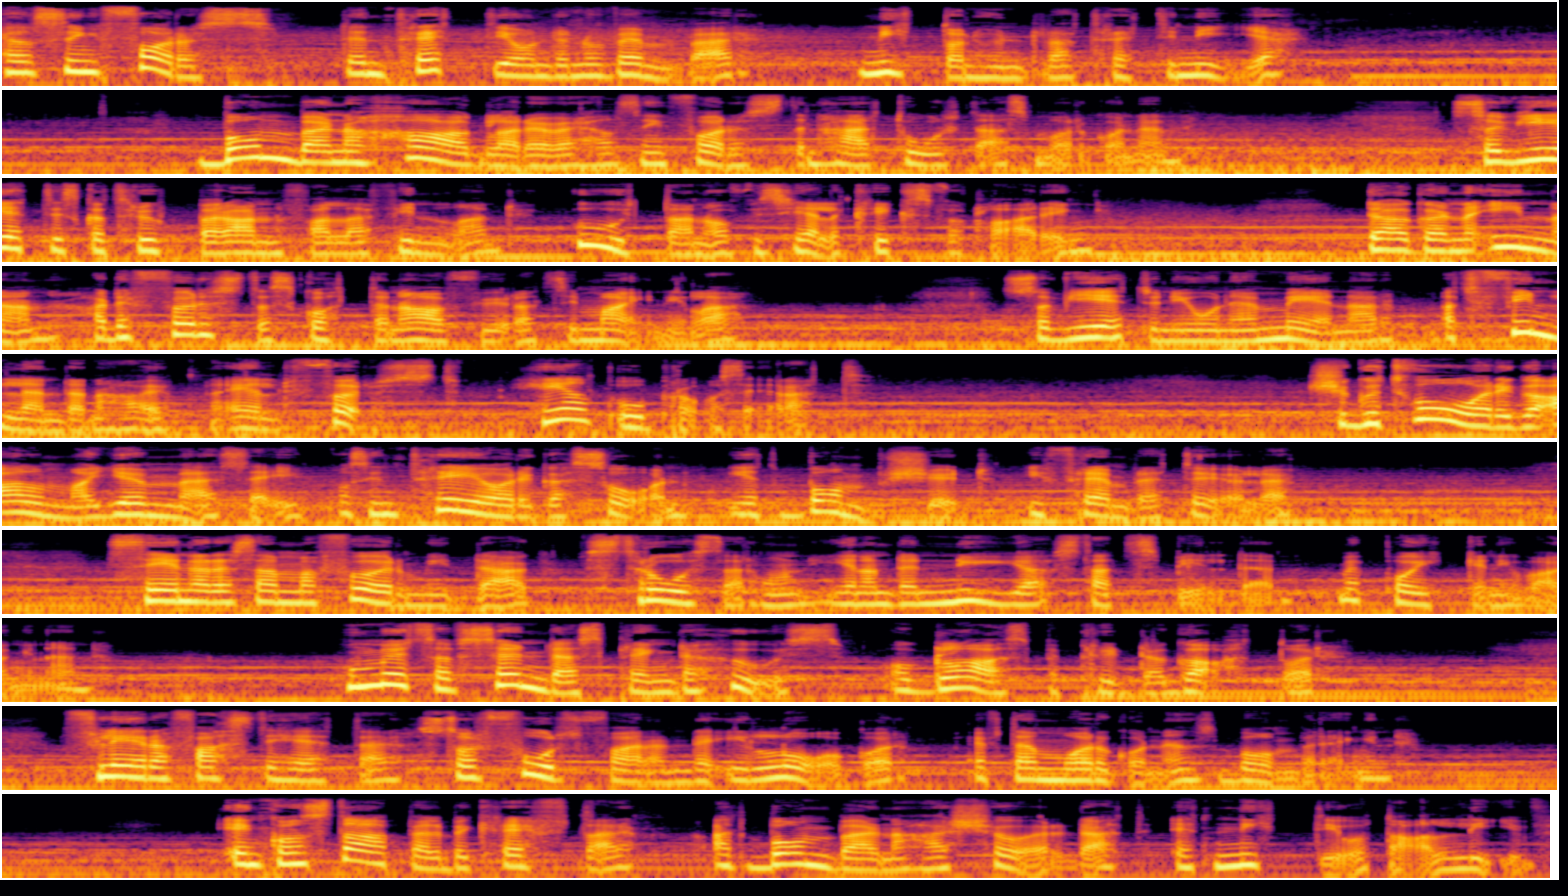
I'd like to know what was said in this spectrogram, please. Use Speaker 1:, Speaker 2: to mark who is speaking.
Speaker 1: Helsingfors den 30 november 1939. Bomberna haglar över Helsingfors den här torsdagsmorgonen. Sovjetiska trupper anfaller Finland utan officiell krigsförklaring. Dagarna innan hade första skotten avfyrats i Mainila. Sovjetunionen menar att finländarna har öppnat eld först, helt oprovocerat. 22-åriga Alma gömmer sig och sin treåriga son i ett bombskydd i Främre Töle. Senare samma förmiddag strosar hon genom den nya stadsbilden med pojken i vagnen. Hon möts av söndersprängda hus och glasbeprydda gator. Flera fastigheter står fortfarande i lågor efter morgonens bombregn. En konstapel bekräftar att bomberna har skördat ett 90-tal liv.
